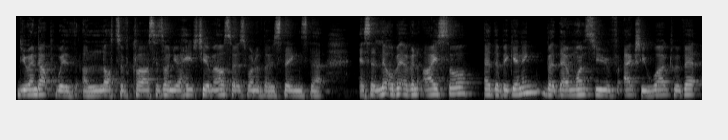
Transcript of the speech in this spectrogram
you end up with a lot of classes on your html so it's one of those things that it's a little bit of an eyesore at the beginning but then once you've actually worked with it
